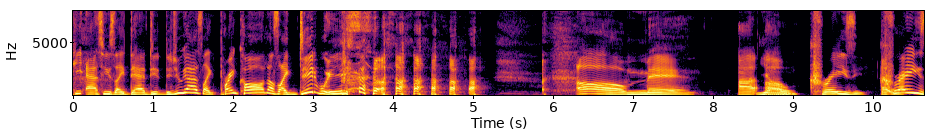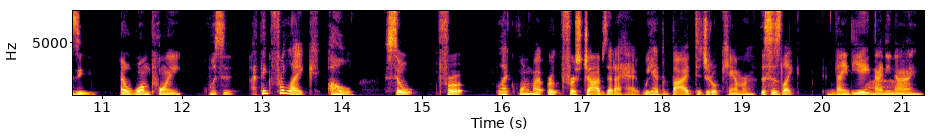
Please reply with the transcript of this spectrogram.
he asked, he's like, "Dad, did, did you guys like prank call?" And I was like, "Did we?" oh man, Uh, yo, um, crazy, crazy. At one point was it i think for like oh so for like one of my first jobs that i had we had to buy a digital camera. This is like 98 99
